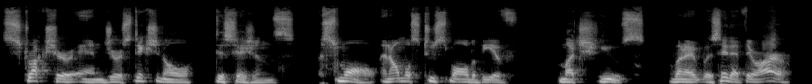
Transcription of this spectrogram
structure and jurisdictional decisions small and almost too small to be of much use. When I would say that, there are,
